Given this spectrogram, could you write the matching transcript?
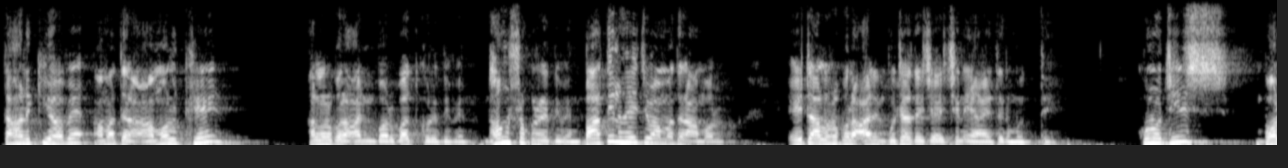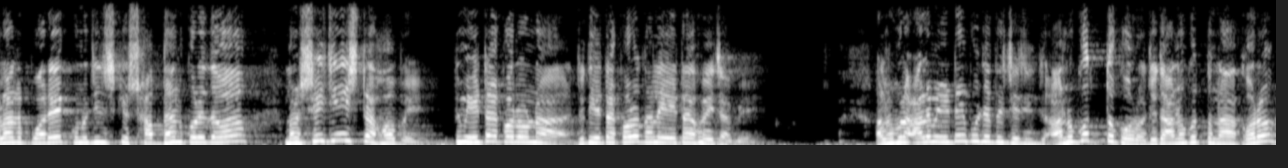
তাহলে কি হবে? আমাদের আমলকে আল্লাহ আলীন বরবাদ করে দেবেন, ধ্বংস করে দেবেন, বাতিল হয়ে যাবে আমাদের আমল। এটা আল্লাহ আলীন বোঝাতে চাইছেন এই আয়তের মধ্যে। কোনো জিনিস বলার পরে কোনো জিনিসকে সাবধান করে দেওয়া মানে সেই জিনিসটা হবে। তুমি এটা করো না, যদি এটা করো তাহলে এটা হয়ে যাবে। আল্লাহ আলম এটাই বোঝাতে চাইছেন আনুগত্য করো, যদি আনুগত্য না করো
